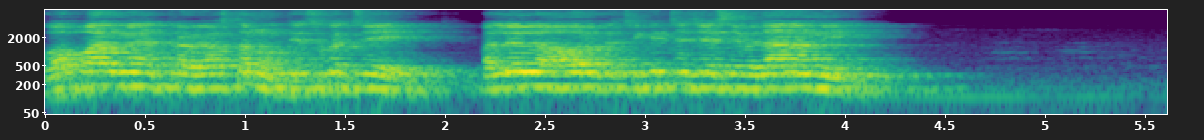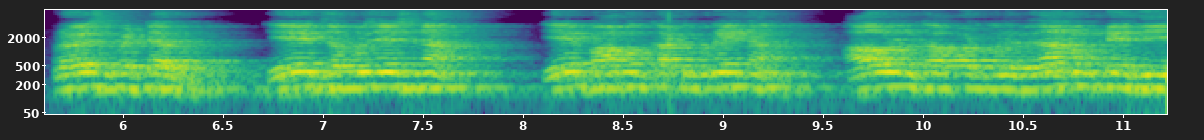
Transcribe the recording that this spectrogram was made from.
గోపాల మిత్ర వ్యవస్థను తీసుకొచ్చి పల్లెల్లో ఆవులకు చికిత్స చేసే విధానాన్ని ప్రవేశపెట్టారు. ఏ జబ్బు చేసినా ఏ బాబు కాటు గురైనా ఆవులను కాపాడుకునే విధానం ఉండేది?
